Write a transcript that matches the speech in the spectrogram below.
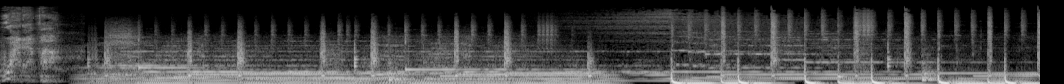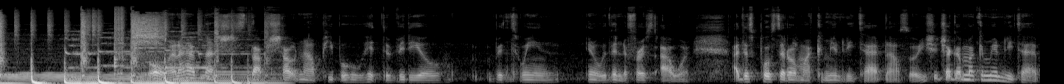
Whatever. Oh, and I have not stopped shouting out people who hit the video between, you know, within the first hour. I just posted on my community tab now, so you should check out my community tab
